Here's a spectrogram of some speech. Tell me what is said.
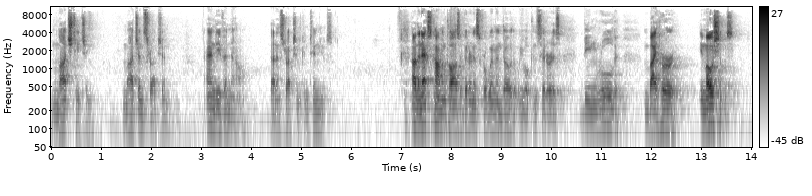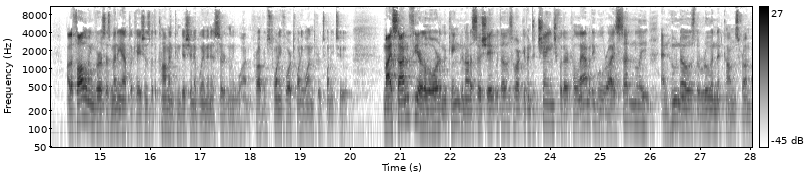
much teaching, much instruction, and even now, that instruction continues. Now, the next common cause of bitterness for women, though, that we will consider is being ruled by her emotions. Now, the following verse has many applications, but the common condition of women is certainly one. Proverbs 24, 21 through 22. My son, fear the Lord and the king. Do not associate with those who are given to change, for their calamity will rise suddenly, and who knows the ruin that comes from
